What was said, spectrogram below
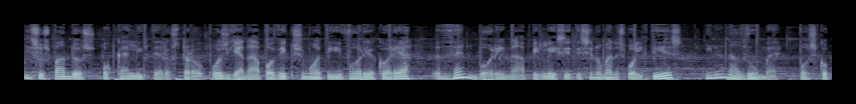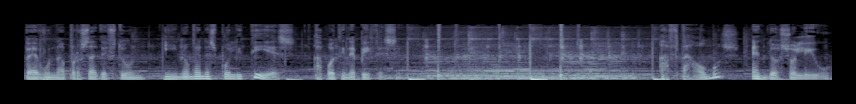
Ίσως πάντως ο καλύτερος τρόπος για να αποδείξουμε ότι η Βόρεια Κορέα δεν μπορεί να απειλήσει τις Ηνωμένες Πολιτείες είναι να δούμε πώς σκοπεύουν να προστατευτούν οι Ηνωμένες Πολιτείες από την επίθεση. Αυτά όμως εντός ολίγου.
